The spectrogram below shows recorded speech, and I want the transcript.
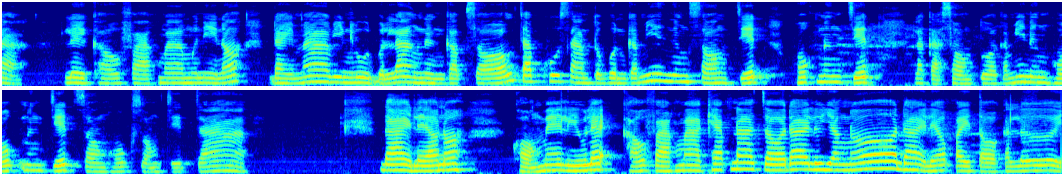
ค่ะ เลขเขาฝากมามื้อนี้เนาะได้มาวิ่งลูดบนล่างหนึ่งกับสองจับคู่สามตัวบนก็มีหนึ่งสองเจ็ดหกหนึ่งเจ็ดแล้วก็สองตัวก็มีหนึ่งหกหนึ่งเจ็ดสองหกสองเจ็ดจ้า ได้แล้วเนาะของแม่ลิ้วและเขาฝากมาแคปหน้าจอได้หรือยังเนาะได้แล้วไปต่อกันเลย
